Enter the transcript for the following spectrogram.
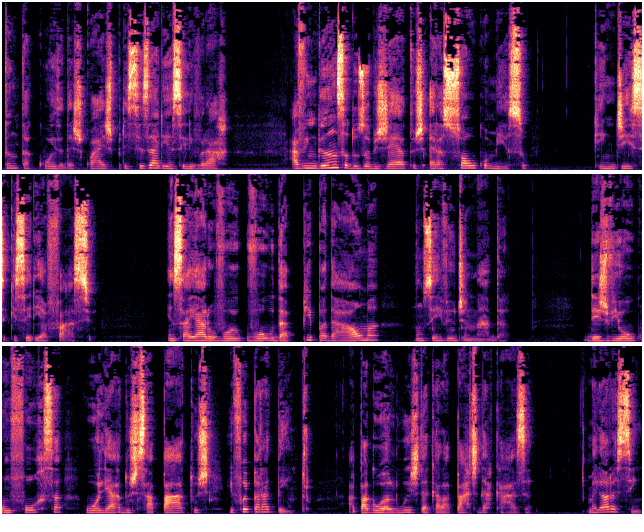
tanta coisa das quais precisaria se livrar. A vingança dos objetos era só o começo. Quem disse que seria fácil? Ensaiar o voo, voo da pipa da alma não serviu de nada. Desviou com força o olhar dos sapatos e foi para dentro. Apagou a luz daquela parte da casa. Melhor assim.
